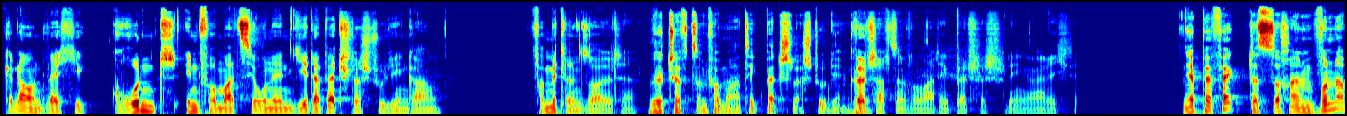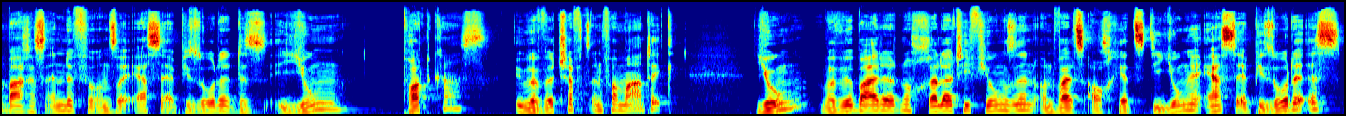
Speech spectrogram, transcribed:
Genau, und welche Grundinformationen jeder Bachelorstudiengang vermitteln sollte. Wirtschaftsinformatik, Bachelorstudiengang. Wirtschaftsinformatik, Bachelorstudiengang, richtig. Ja, perfekt. Das ist doch ein wunderbares Ende für unsere erste Episode des jungen Podcasts über Wirtschaftsinformatik. Jung, weil wir beide noch relativ jung sind und weil es auch jetzt die junge erste Episode ist.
